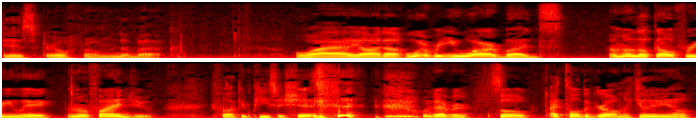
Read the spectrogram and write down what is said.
this girl from the back. Why, uh, whoever you are, buds, I'm gonna look out for you, eh? I'm gonna find you. you fucking piece of shit. Whatever. So I told the girl, I'm like, yo, yo, yo.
